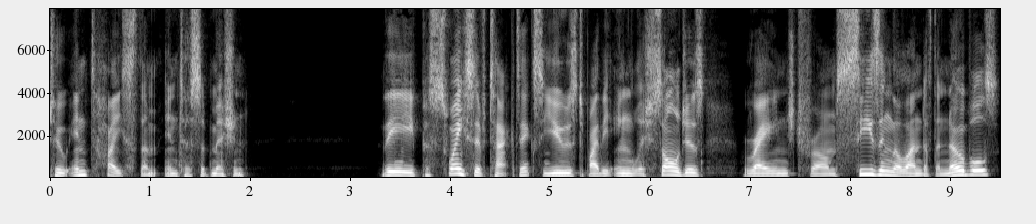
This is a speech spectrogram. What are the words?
to entice them into submission. The persuasive tactics used by the English soldiers ranged from seizing the land of the nobles,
